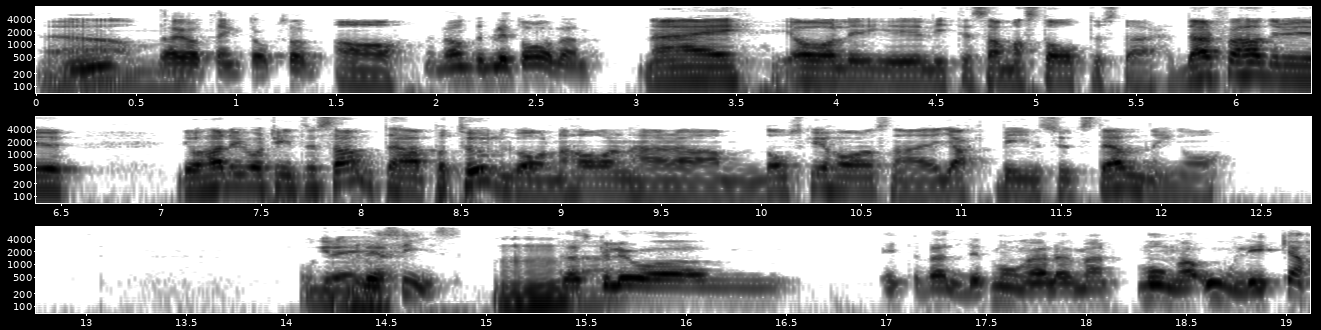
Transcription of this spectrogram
Mm, Ehm, det har jag tänkt också. ja, Men det har inte blivit av än. nej, jag har li- lite samma status där. Därför hade det ju det hade ju varit intressant det här på Tullgarn ha den här um, De ska ju ha en sån här jaktbilsutställning och Och grejer. Precis. Mm. Det skulle ju vara, mm, inte väldigt många, eller men många olika.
